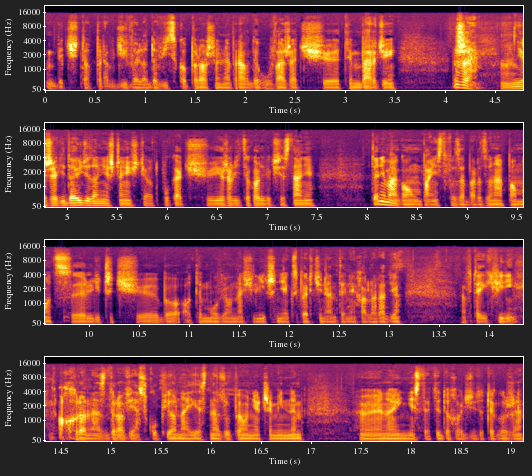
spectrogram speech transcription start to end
być to prawdziwe lodowisko. Proszę naprawdę uważać tym bardziej, że jeżeli dojdzie do nieszczęścia, odpukać, jeżeli cokolwiek się stanie, to nie mogą Państwo za bardzo na pomoc e, liczyć, e, bo o tym mówią nasi liczni eksperci na antenie Halo Radio. W tej chwili ochrona zdrowia skupiona jest na zupełnie czym innym. E, no i niestety dochodzi do tego, że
